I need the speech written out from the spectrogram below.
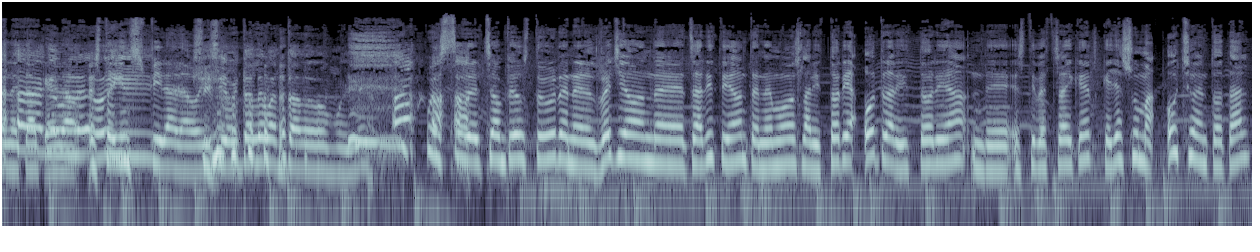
bonita ha quedado! Estoy inspirada hoy. Sí, sí, hoy te has levantado muy bien. Pues el Champions Tour en el Region de Tradition tenemos la victoria, otra victoria de Steve Striker, que ya suma ocho en total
